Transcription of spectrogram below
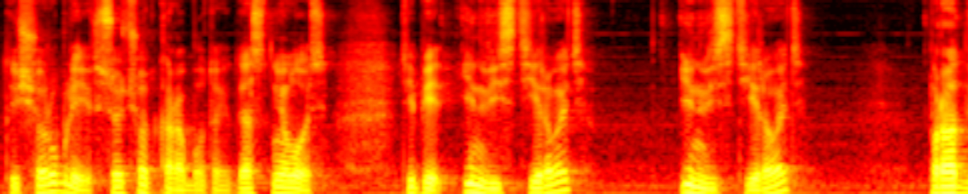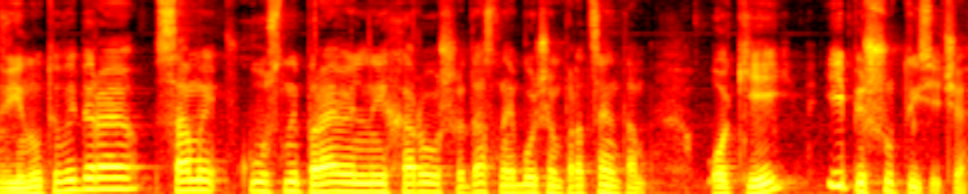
1000 рублей. Все четко работает. Да, снялось. Теперь инвестировать. Инвестировать. Продвинутый выбираю. Самый вкусный, правильный хороший. Да, с наибольшим процентом. Окей. И пишу 1000.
